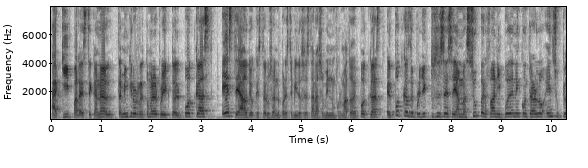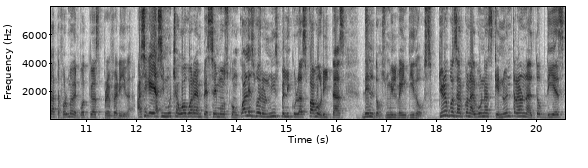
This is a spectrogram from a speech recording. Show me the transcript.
aquí para este canal. También quiero retomar el proyecto del podcast. Este audio que estaré usando para este video se estará subiendo en formato de podcast. El podcast de Proyectos CC se llama Super Fan y pueden encontrarlo en su plataforma de podcast preferida. Así que ya sin mucha guagua, empecemos con cuáles fueron mis películas favoritas del 2022. Quiero empezar con algunas que no entraron al top 10,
